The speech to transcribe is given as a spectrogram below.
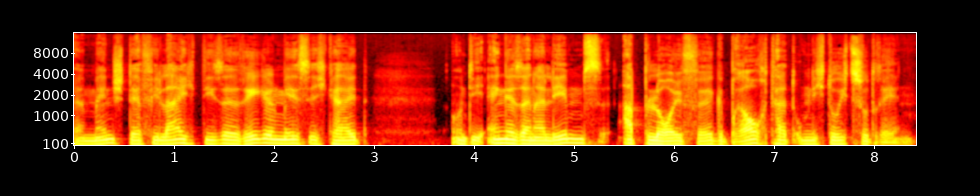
äh, Mensch, der vielleicht diese Regelmäßigkeit und die Enge seiner Lebensabläufe gebraucht hat, um nicht durchzudrehen.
